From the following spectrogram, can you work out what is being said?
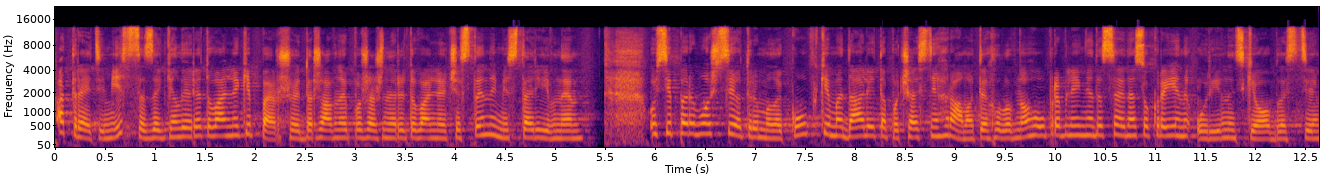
А третє місце зайняли рятувальники першої державної пожежно-рятувальної частини міста Рівне. Усі переможці отримали кубки, медалі та почесні грамоти головного управління ДСНС України у Рівненській області.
